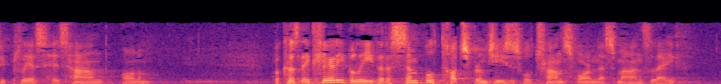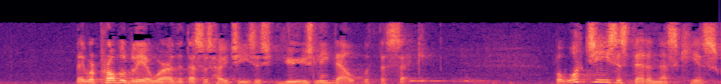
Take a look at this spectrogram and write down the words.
to place his hand on him. Because they clearly believe that a simple touch from Jesus will transform this man's life. They were probably aware that this is how Jesus usually dealt with the sick. But what Jesus did in this case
